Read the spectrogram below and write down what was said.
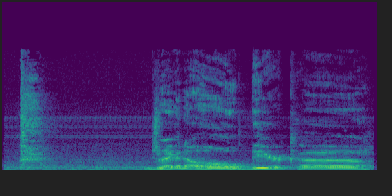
Drinking a whole beer, cuz.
